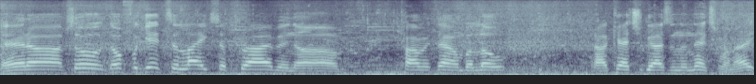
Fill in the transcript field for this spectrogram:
And uh, so don't forget to like, subscribe, and um, comment down below. And I'll catch you guys in the next one, all right?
